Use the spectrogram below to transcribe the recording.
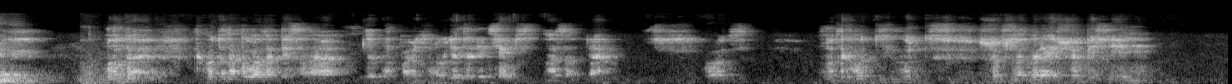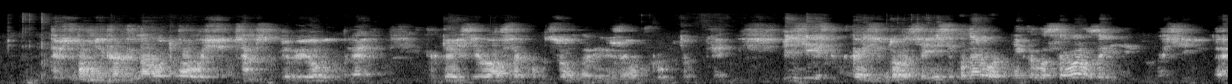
Ну да. Так вот она была написана, ну где-то лет 70 назад, да. Вот. Ну так вот, вот, собственно говоря, еще объяснение. Ты вспомни, как народ овощ сам себе вел, блядь, когда издевался оккупационный режим фруктов, блядь. И здесь какая ситуация. Если бы народ не голосовал за Россию, да,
